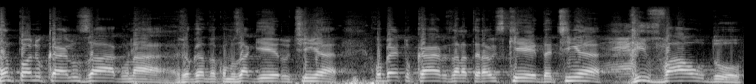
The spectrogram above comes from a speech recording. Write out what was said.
Antônio Carlos Zago na, jogando como zagueiro, tinha Roberto Carlos na lateral esquerda, tinha Rivaldo.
